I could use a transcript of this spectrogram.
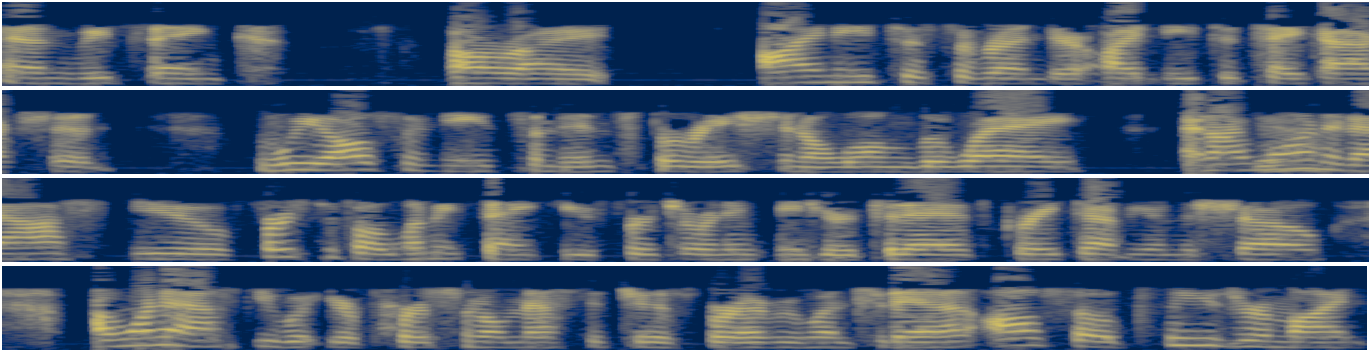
and we think, all right, I need to surrender. I need to take action. We also need some inspiration along the way. And I Yeah. wanted to ask you, first of all, let me thank you for joining me here today. It's great to have you on the show. I want to ask you what your personal message is for everyone today. And also, please remind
